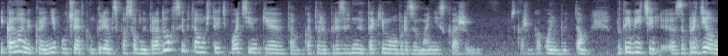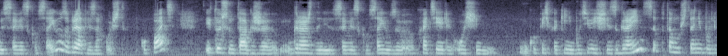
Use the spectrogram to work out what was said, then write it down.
экономика не получает конкурентоспособной продукции, потому что эти ботинки, там, которые произведены таким образом, они, скажем, скажем, какой-нибудь там потребитель за пределами Советского Союза вряд ли захочет покупать. И точно так же граждане Советского Союза хотели очень купить какие-нибудь вещи из-за границы, потому что они были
